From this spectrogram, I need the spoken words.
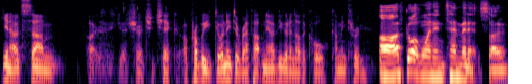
you know, it's um. I I should, I should check. I probably do. I need to wrap up now. Have you got another call coming through? Oh, I've got one in ten minutes, so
